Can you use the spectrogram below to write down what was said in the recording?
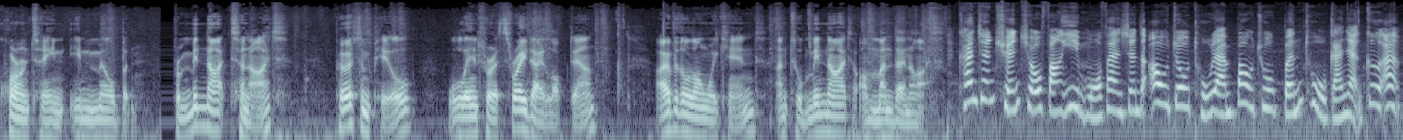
quarantine in Melbourne. From midnight tonight, Perth and Peel will enter a three-day lockdown over the long weekend until midnight on Monday night. 堪称全球防疫模范生的澳洲突然爆出本土感染个案，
